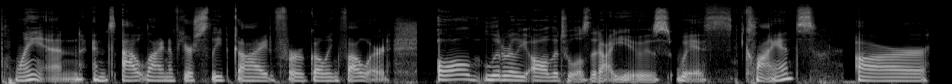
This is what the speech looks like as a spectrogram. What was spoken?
plan and outline of your sleep guide for going forward. All literally all the tools that I use with clients are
